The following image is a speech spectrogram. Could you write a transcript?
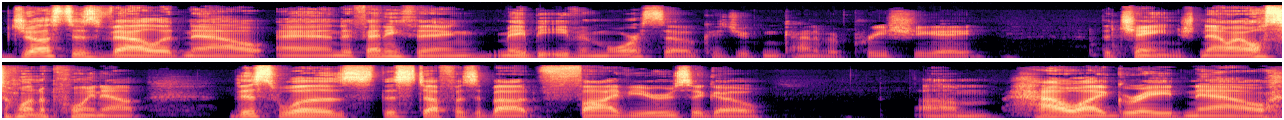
just as valid now, and if anything, maybe even more so, because you can kind of appreciate the change. Now, I also want to point out this was this stuff was about five years ago. Um, how I grade now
